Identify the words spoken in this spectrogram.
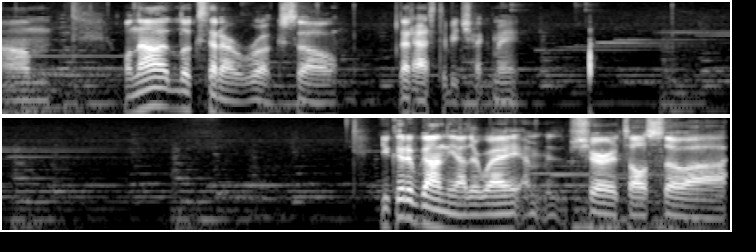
Um, well, now it looks at our rook, so that has to be checkmate. You could have gone the other way. I'm sure it's also... Uh,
